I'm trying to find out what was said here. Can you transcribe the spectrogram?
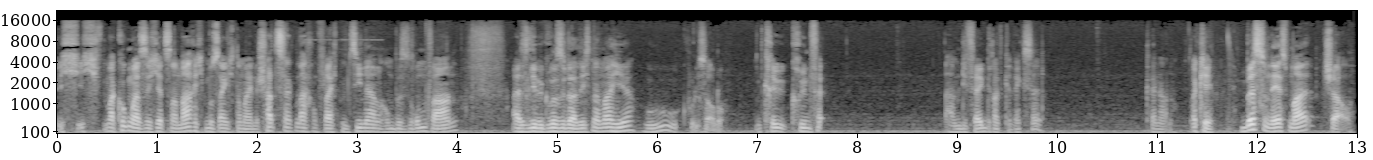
Ich, ich mal gucken, was ich jetzt noch mache. Ich muss eigentlich noch meine Schatzjagd machen, vielleicht mit Sina noch ein bisschen rumfahren. Also liebe Grüße da nicht nochmal hier. Uh, cooles Auto. Grün, grün Haben die Felgen gerade gewechselt? Keine Ahnung. Okay, bis zum nächsten Mal. Ciao.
